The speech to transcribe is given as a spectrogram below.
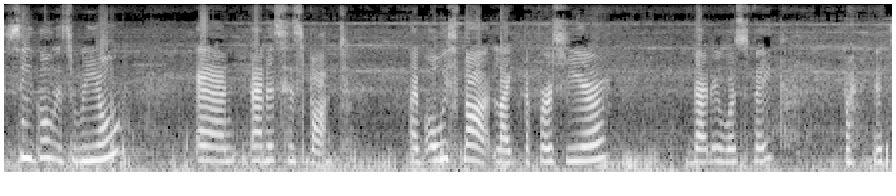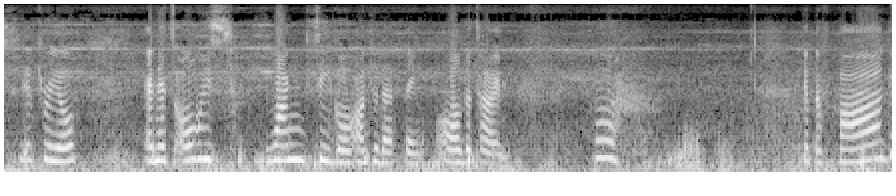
seagull is real and that is his spot. I've always thought like the first year that it was fake but it's it's real. And it's always one seagull onto that thing all the time. Oh. look at the fog.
